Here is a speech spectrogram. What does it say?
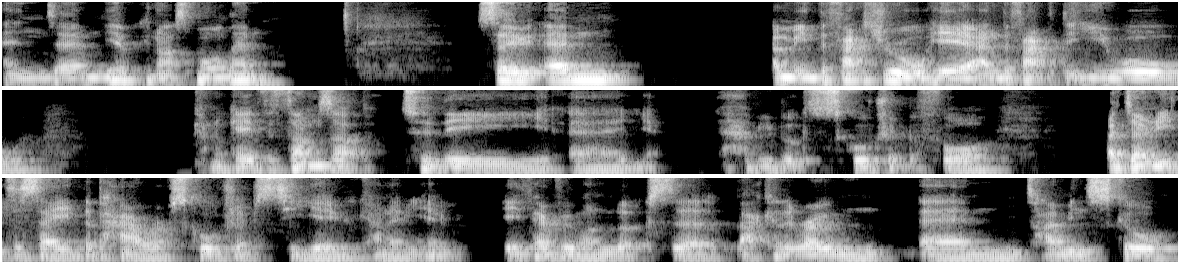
and um, yeah, we can ask more then. So, um, I mean, the fact you're all here and the fact that you all kind of gave the thumbs up to the uh, yeah, have you booked a school trip before? I don't need to say the power of school trips to you. Kind of, you know, if everyone looks at, back at their own um, time in school,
